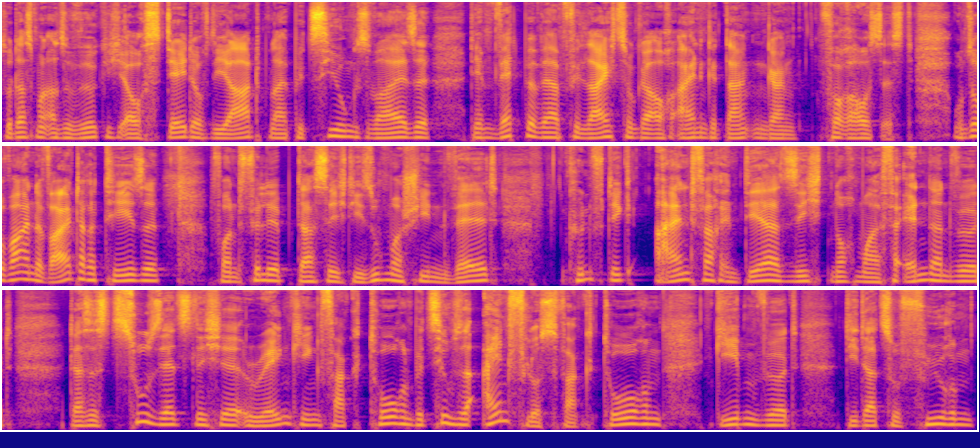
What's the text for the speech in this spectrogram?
sodass man also wirklich auch State of the Art bleibt, beziehungsweise dem Wettbewerb vielleicht sogar auch einen Gedankengang voraus ist. Und so war eine weitere These von Philipp, dass sich die Suchmaschinenwelt künftig einfach in der Sicht nochmal verändern wird, dass es zusätzliche Ranking-Faktoren bzw. Einflussfaktoren geben wird, die dazu führen,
